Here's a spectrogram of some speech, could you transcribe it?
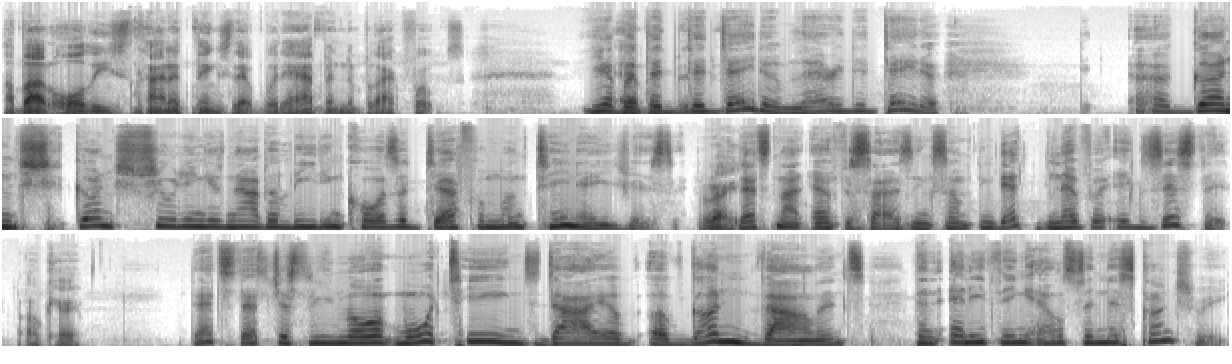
about all these kind of things that would happen to black folks. Yeah, but the, but- the data, Larry, the data. Uh, gun sh- gun shooting is now the leading cause of death among teenagers. Right. That's not emphasizing something that never existed. Okay. That's that's just more more teens die of, of gun violence than anything else in this country.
